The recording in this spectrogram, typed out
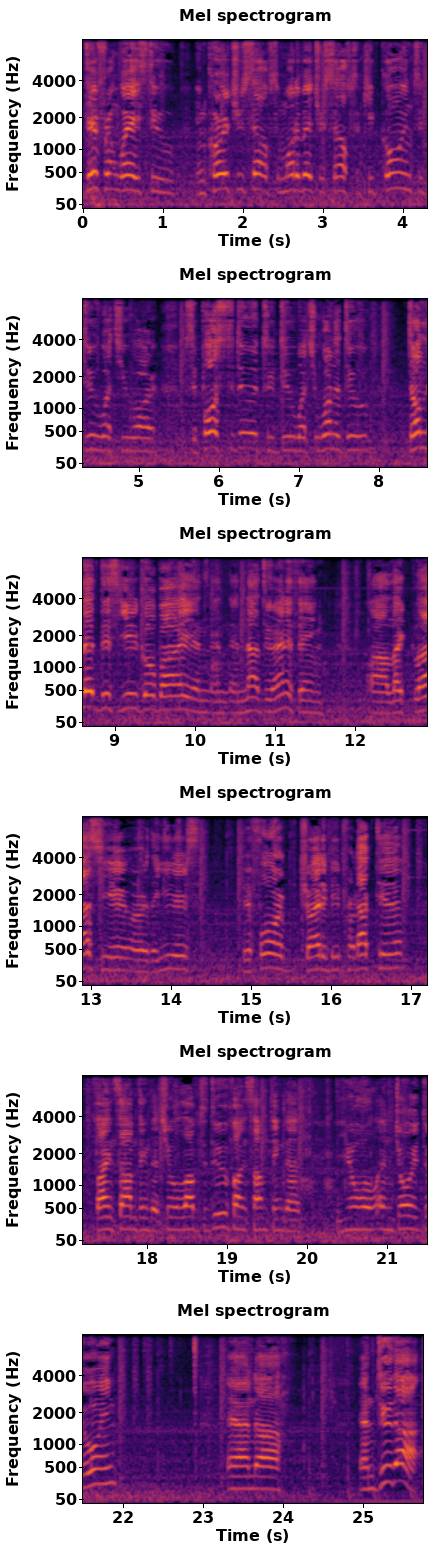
different ways to encourage yourself, to motivate yourself to keep going, to do what you are supposed to do, to do what you want to do. Don't let this year go by and, and, and not do anything uh, like last year or the years before. Try to be productive, find something that you'll love to do, find something that you'll enjoy doing, and uh, and do that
